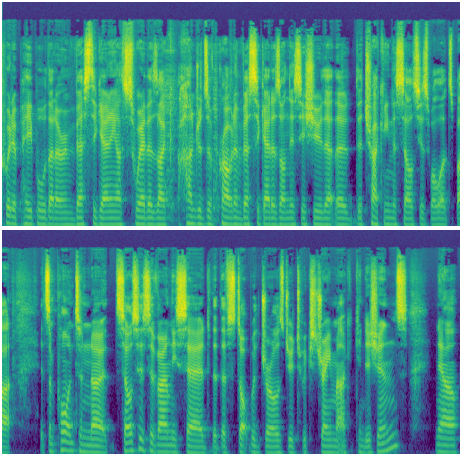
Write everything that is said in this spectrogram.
Twitter people that are investigating. I swear there's like hundreds of private investigators on this issue that they're, they're tracking the Celsius wallets. But it's important to note Celsius have only said that they've stopped withdrawals due to extreme market conditions. Now,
